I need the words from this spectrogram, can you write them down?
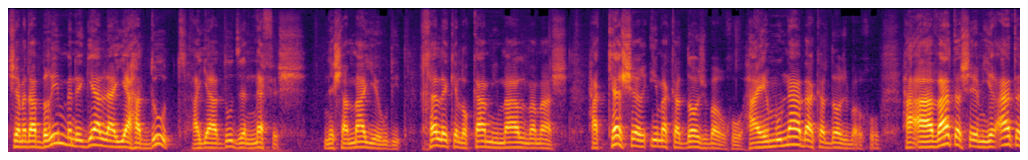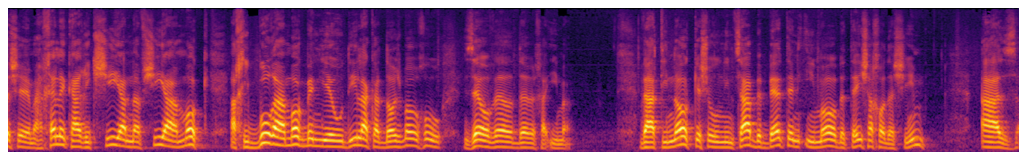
כשמדברים בנגיע ליהדות, היהדות זה נפש, נשמה יהודית, חלק אלוקה ממעל ממש. הקשר עם הקדוש ברוך הוא, האמונה בהקדוש ברוך הוא, האהבת השם, יראת השם, החלק הרגשי, הנפשי העמוק, החיבור העמוק בין יהודי לקדוש ברוך הוא, זה עובר דרך האימא. והתינוק כשהוא נמצא בבטן אמו בתשע חודשים, אז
